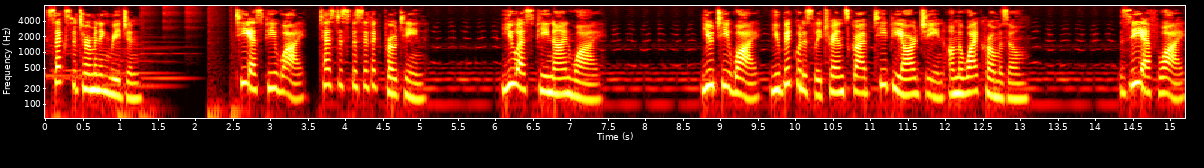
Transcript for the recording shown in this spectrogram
sex-determining region. TSPY, testis-specific protein. USP9Y. UTY, ubiquitously transcribed TPR gene on the Y chromosome. ZFY,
